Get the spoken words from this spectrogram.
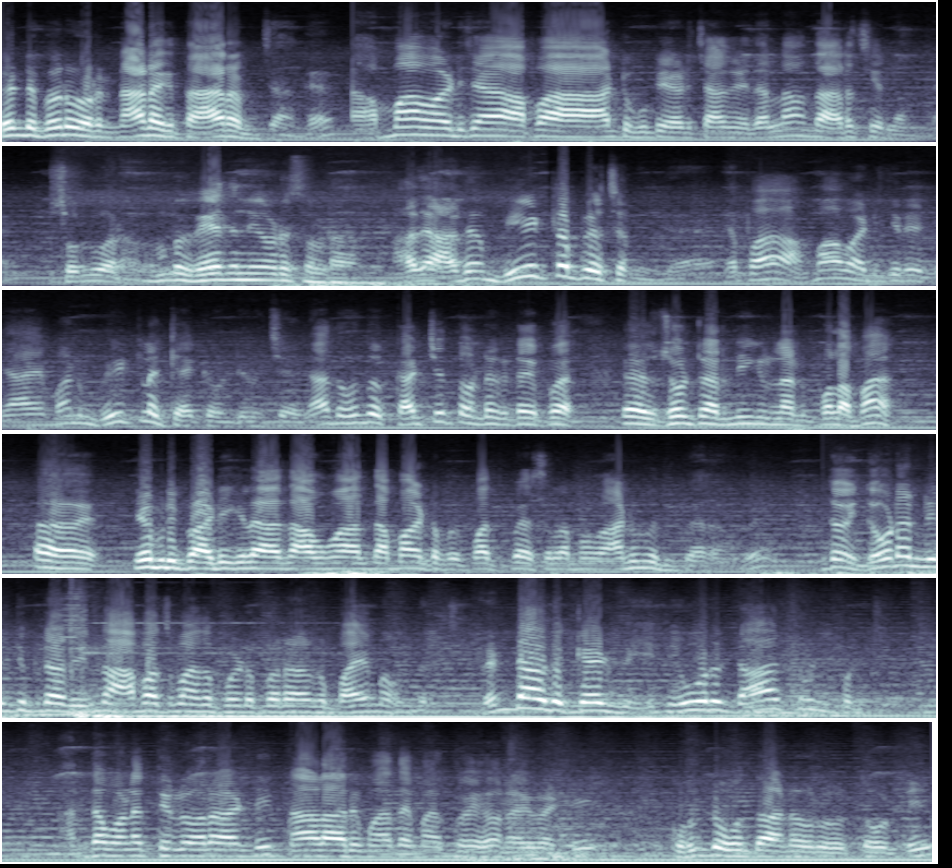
ரெண்டு பேரும் ஒரு நாடகத்தை ஆரம்பிச்சாங்க. அம்மாவை அடிச்சா அப்பா ஆட்டுக்குட்டி அடிச்சாங்க இதெல்லாம் வந்து அரசியலாங்க சொல்லுவார். ரொம்ப வேதனையோட சொல்றாரு. அது அதை வீட்டில் பேசணுங்க எப்பா அம்மாவை அடிக்கிற நியாயமானு வீட்டில் கேட்க வேண்டிய விஷயம் அது வந்து கட்சி தொண்டர்கிட்ட இப்போ சொல்லிட்டாரு நீங்கள் நான் போலாமா? எப்படி எப்படிப்பா அது அவங்க அந்த அம்மாக்கிட்ட போய் பார்த்து பேசலாமா? அனுமதி பெறாரு இதோ இதோட நிறுத்திவிட்டார். இன்னும் ஆபாசமாக போயிட்டு போறாரு பயமா வந்துருச்சு. ரெண்டாவது கேள்வி நீ ஒரு டாக்குமெண்ட் படிச்சு. அந்த வனத்தில் வராண்டி நாலாறு மாதமாக கொய்யோனை வேண்டி கொண்டு வந்தான ஒரு தோண்டி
